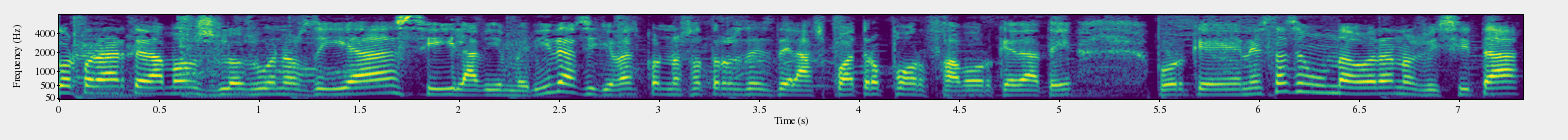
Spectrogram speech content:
incorporar, te damos los buenos días y la bienvenida. Si llevas con nosotros desde las 4, por favor, quédate, porque en esta segunda hora nos visita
